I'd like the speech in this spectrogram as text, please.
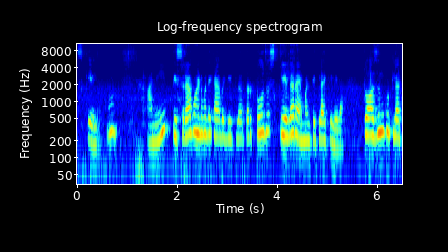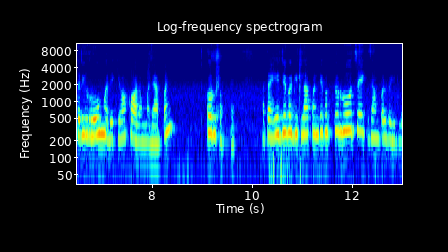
scale आणि तिसऱ्या पॉईंटमध्ये काय बघितलं तर तो जो स्केलर आहे मल्टिप्लाय केलेला तो अजून कुठल्या तरी रोमध्ये किंवा कॉलममध्ये आपण करू शकतो. आता हे जे बघितलं आपण ते फक्त रोचं एक्झाम्पल बघितले.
